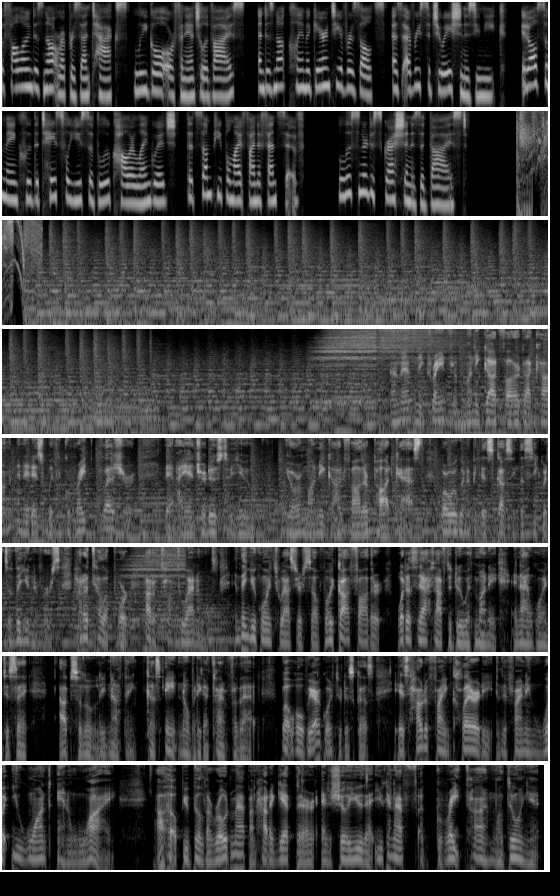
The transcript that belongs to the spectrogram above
The following does not represent tax, legal, or financial advice, and does not claim a guarantee of results, as every situation is unique. It also may include the tasteful use of blue collar language that some people might find offensive. Listener discretion is advised. Anthony Crane from MoneyGodfather.com, and it is with great pleasure that I introduce to you your Money Godfather podcast, where we're going to be discussing the secrets of the universe, how to teleport, how to talk to animals. And then you're going to ask yourself, well, Godfather, what does that have to do with money? And I'm going to say, absolutely nothing because ain't nobody got time for that. But what we are going to discuss is how to find clarity in defining what you want and why. I'll help you build a roadmap on how to get there and show you that you can have a great time while doing it.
